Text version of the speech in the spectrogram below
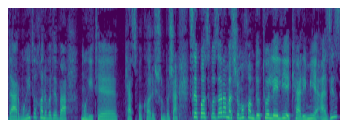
در محیط خانواده و محیط کسب و کارشون باشن. سپاسگزارم از شما خانم دکتر لیلی کریمی عزیز.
